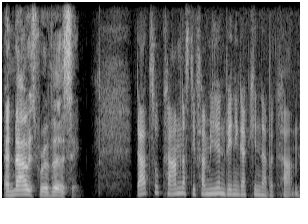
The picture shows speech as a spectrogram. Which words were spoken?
And now it's reversing. Dazu kam, dass die Familien weniger Kinder bekamen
